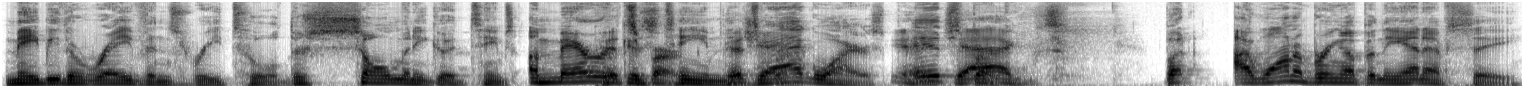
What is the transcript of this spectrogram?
maybe the Ravens retooled. There's so many good teams. America's Pittsburgh. team, the Pittsburgh. Jaguars, Yeah, Pittsburgh. Jags. But I want to bring up in the NFC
